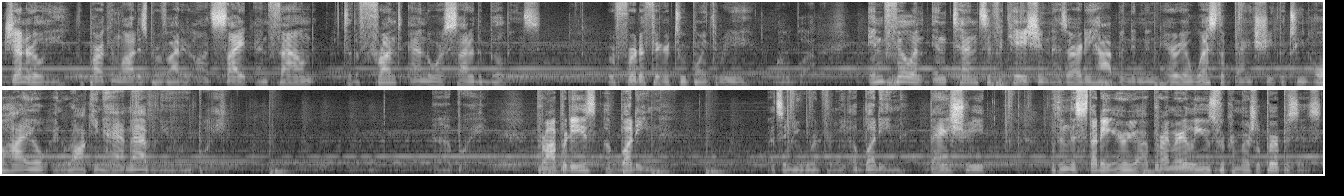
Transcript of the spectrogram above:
Generally, the parking lot is provided on site and found to the front and or side of the buildings. Refer to figure 2.3, blah, blah, blah. Infill and intensification has already happened in an area west of Bank Street between Ohio and Rockingham Avenue. Oh boy. Oh boy. Properties abutting, that's a new word for me, abutting Bank Street within the study area are primarily used for commercial purposes,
